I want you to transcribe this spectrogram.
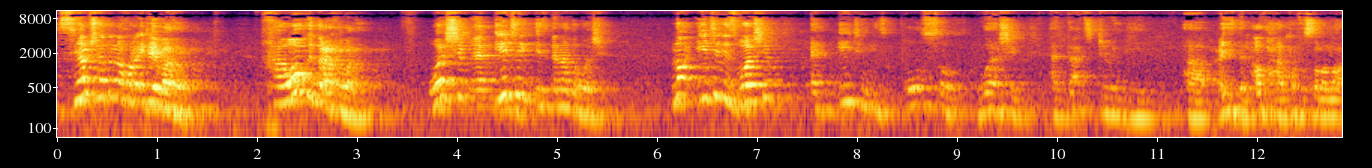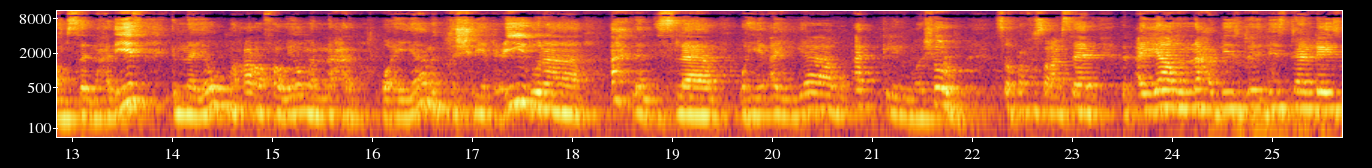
Siam shadu na khora ite ibadah. Khawaq idar ibadah. Worship and eating is another worship. Not eating is worship, and eating is also worship, and that's during the عيد الأضحى الرسول صلى الله عليه وسلم said in hadith إن يوم عرفة ويوم النحر وأيام التشريق عيدنا أهل الإسلام وهي أيام أكل وشرب So Prophet ﷺ said that Ayyam al these, these 10 days,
